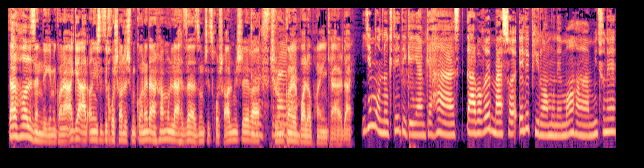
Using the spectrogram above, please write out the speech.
در حال زندگی می‌کنه. اگه الان یه چیزی خوشحالش می‌کنه در همون لحظه از اون چیز خوشحال میشه و شروع می‌کنه به بالا پایین کردن. یه نکته دیگه هم که هست در واقع مسائل پیرامون ما هم می‌تونه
